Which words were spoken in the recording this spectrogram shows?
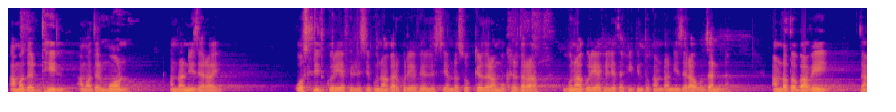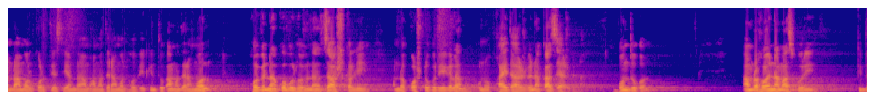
আমাদের ধিল আমাদের মন আমরা নিজেরাই অশ্লীল করিয়া ফেলেছি গুণাগার করিয়া ফেলেছি। আমরা চোখের দ্বারা, মুখের দ্বারা গুণা করিয়া ফেলে থাকি, কিন্তু আমরা নিজেরাও জানি না। আমরা তো ভাবেই যে আমরা আমল করতেছি, আমরা আমাদের আমল হবে। কিন্তু আমাদের আমল হবে না, কবুল হবে না। যাস খালি আমরা কষ্ট করিয়ে গেলাম, কোনো ফায়দা আসবে না, কাজে আসবে না। বন্ধুগণ, আমরা হয় নামাজ পড়ি, কিন্তু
